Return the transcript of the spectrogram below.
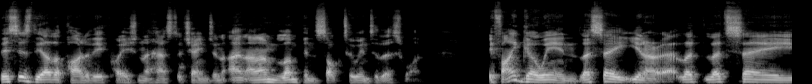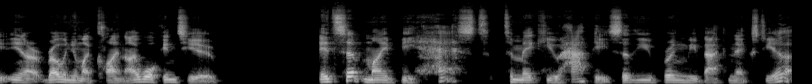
This is the other part of the equation that has to change, and, and I'm lumping SOC two into this one. If I go in, let's say you know, let let's say you know, Rowan, you're my client. I walk into you. It's at my behest to make you happy, so that you bring me back next year.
